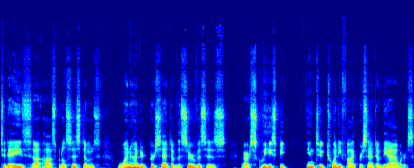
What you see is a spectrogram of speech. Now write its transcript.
today's uh, hospital systems, 100% of the services are squeezed be- into 25% of the hours.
